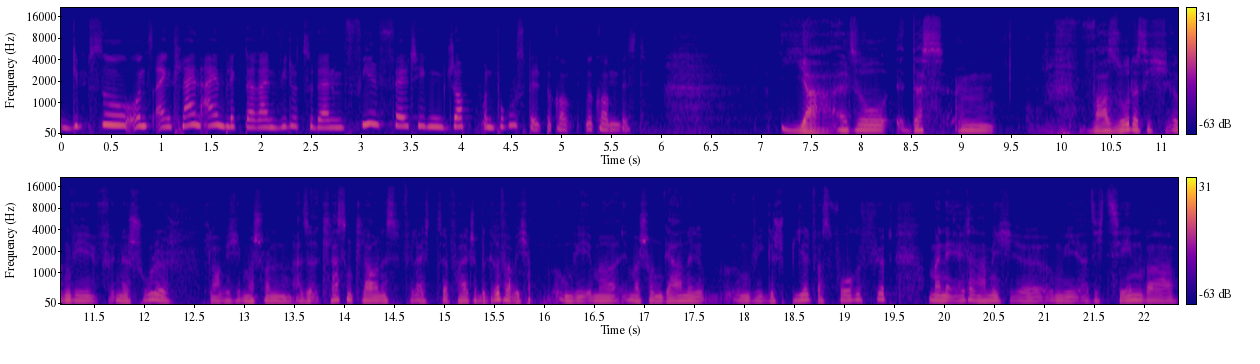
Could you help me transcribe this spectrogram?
gibst du uns einen kleinen Einblick da rein, wie du zu deinem vielfältigen Job und Berufsbild gekommen bist? Ja, also das ähm, war so, dass ich irgendwie in der Schule, glaube ich, immer schon, also Klassenclown ist vielleicht der falsche Begriff, aber ich habe irgendwie immer, immer schon gerne irgendwie gespielt, was vorgeführt. Und meine Eltern haben mich äh, irgendwie, als ich zehn war,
